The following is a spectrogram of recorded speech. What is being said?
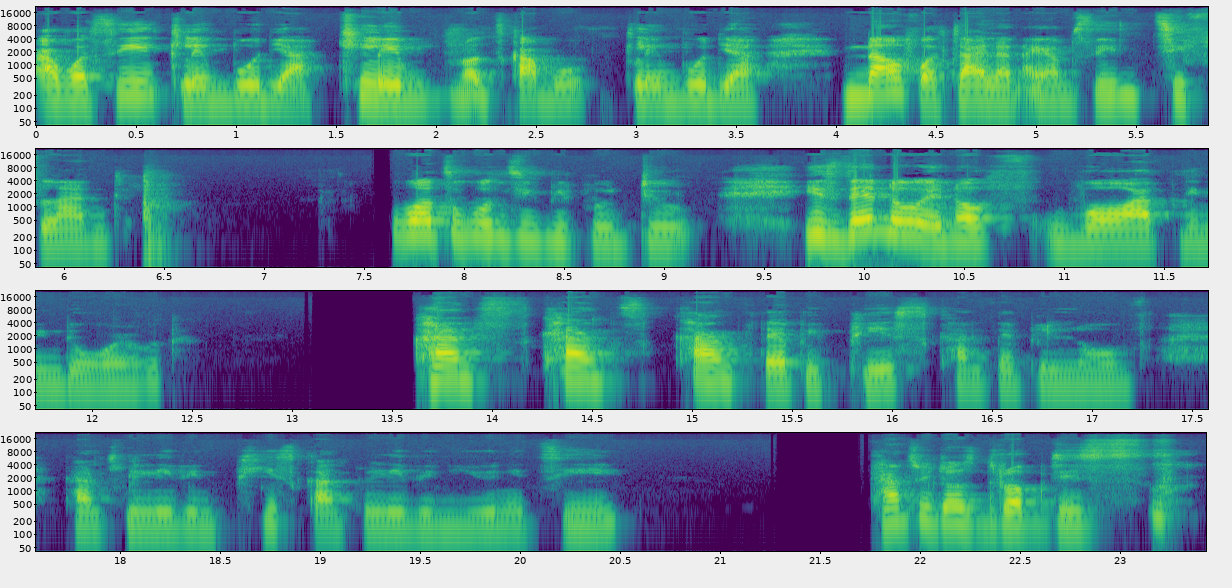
I was seeing Cambodia, claim not Cabo, Cambodia. Now for Thailand, I am seeing Tifland. What would you people do? Is there no enough war happening in the world? Can't can't can't there be peace? Can't there be love? Can't we live in peace? Can't we live in unity? Can't we just drop this?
